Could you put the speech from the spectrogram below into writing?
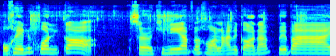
โอเคทุกคนก็สำหรับคลิปนี้ครับเราขอลาไปก่อนนะบ๊ายบาย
